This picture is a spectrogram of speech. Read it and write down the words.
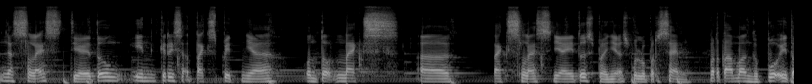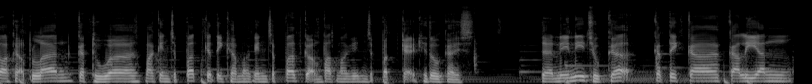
nge-slash dia itu increase attack speednya untuk next uh, next slashnya itu sebanyak 10% pertama gebuk itu agak pelan kedua makin cepat ketiga makin cepat keempat makin cepat kayak gitu guys dan ini juga ketika kalian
